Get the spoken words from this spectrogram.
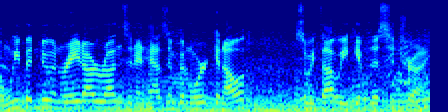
We've been doing radar runs and it hasn't been working out, so we thought we'd give this a try.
